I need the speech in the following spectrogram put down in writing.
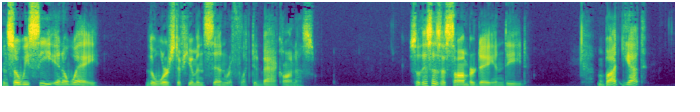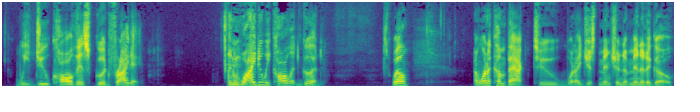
And so we see, in a way, the worst of human sin reflected back on us. So this is a somber day indeed. But yet, we do call this Good Friday. And why do we call it good? Well, I want to come back to what I just mentioned a minute ago.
